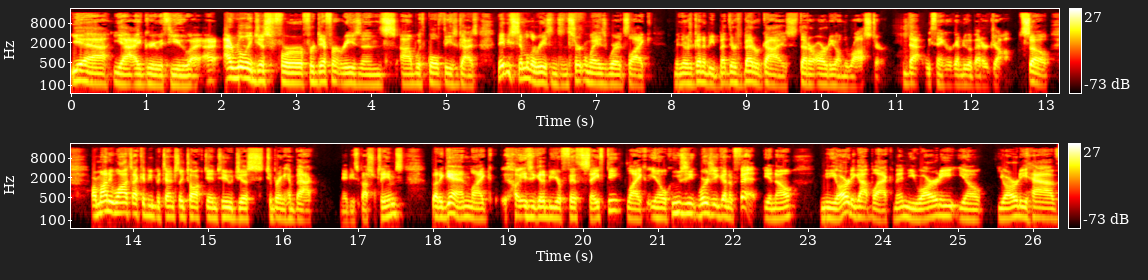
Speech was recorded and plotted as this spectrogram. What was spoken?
Yeah, yeah, I agree with you. I, I really just for for different reasons uh, with both these guys, maybe similar reasons in certain ways where it's like, I mean, there's going to be, but there's better guys that are already on the roster that we think are going to do a better job. So Armani Watts, I could be potentially talked into just to bring him back, maybe special teams. But again, like, is he going to be your fifth safety? Like, you know, who's he? Where's he going to fit? You know, I mean, you already got Blackmon. You already, you know, you already have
